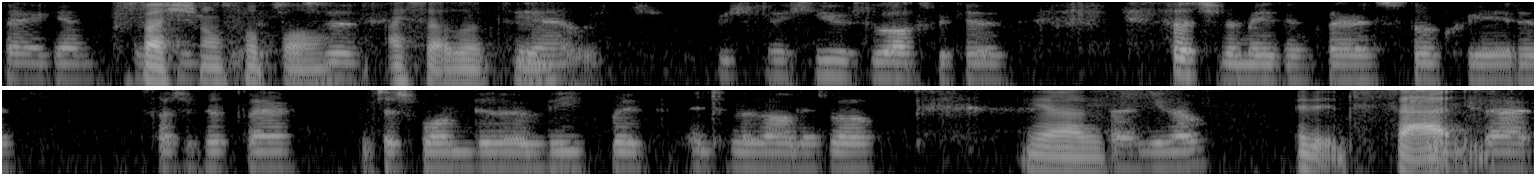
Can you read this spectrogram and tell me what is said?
play again. Professional which football. a- I saw that too. yeah, which, which is a huge loss because he's such an amazing player, so creative, such a good player. He just won the league with Inter Milan as well. Yeah, And, it's you know, it, it's sad. really sad.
